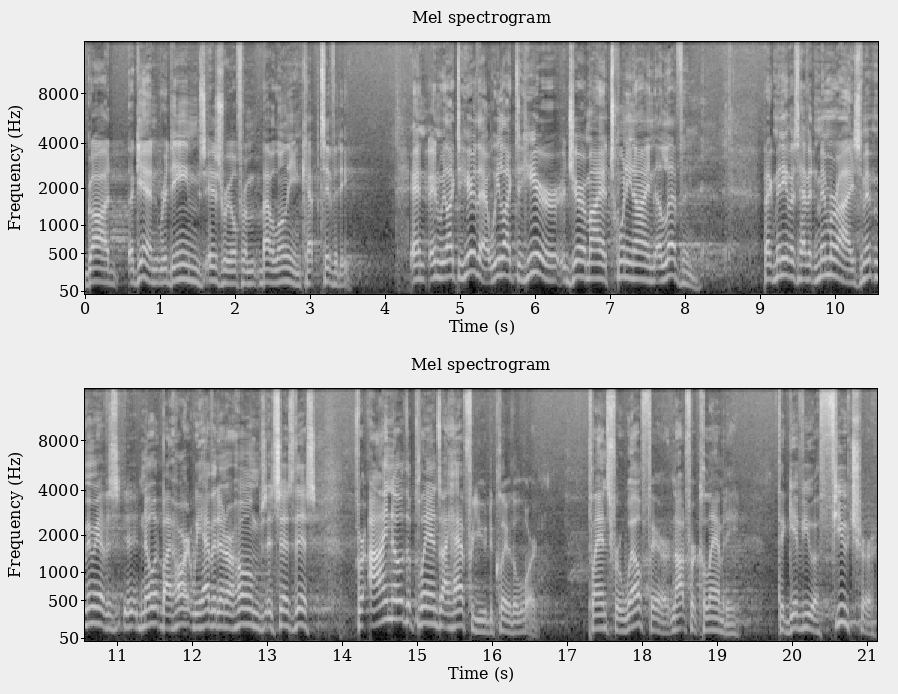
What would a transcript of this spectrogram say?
God again redeems Israel from Babylonian captivity. And, and we like to hear that. We like to hear Jeremiah 29 11. In fact, many of us have it memorized. Many of us uh, know it by heart. We have it in our homes. It says this For I know the plans I have for you, declare the Lord plans for welfare, not for calamity, to give you a future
